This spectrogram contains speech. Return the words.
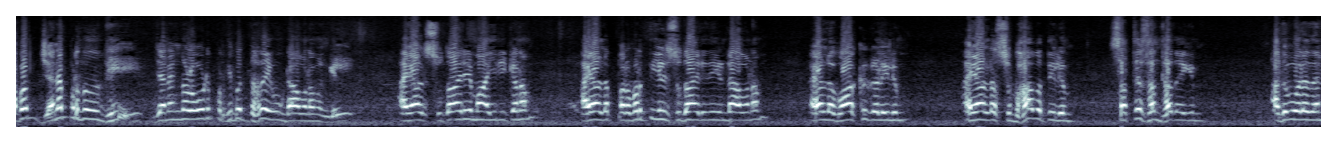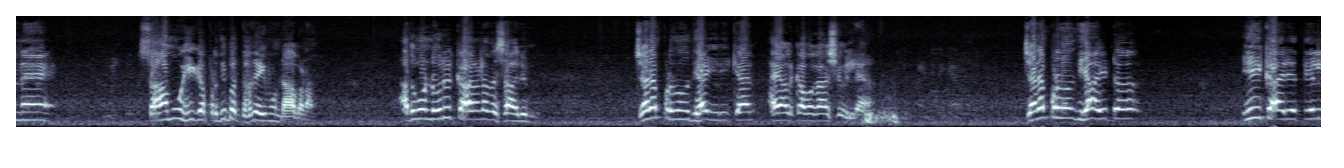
അപ്പം ജനപ്രതിനിധി ജനങ്ങളോട് പ്രതിബദ്ധത ഉണ്ടാവണമെങ്കിൽ അയാൾ സുതാര്യമായിരിക്കണം. അയാളുടെ പ്രവൃത്തിയിൽ സുതാര്യത ഉണ്ടാവണം. അയാളുടെ വാക്കുകളിലും അയാളുടെ സ്വഭാവത്തിലും സത്യസന്ധതയും അതുപോലെ തന്നെ സാമൂഹിക പ്രതിബദ്ധതയും ഉണ്ടാവണം. അതുകൊണ്ട് ഒരു കാരണവശാലും ജനപ്രതിനിധിയായി ഇരിക്കാൻ അയാൾക്ക് അവകാശമില്ല. ജനപ്രതിനിധിയായിട്ട് ഈ കാര്യത്തിൽ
